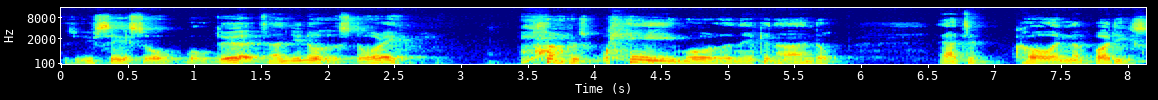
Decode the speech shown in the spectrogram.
as you say so, we'll do it. And you know the story. It was way more than they can handle. They had to call in their buddies,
